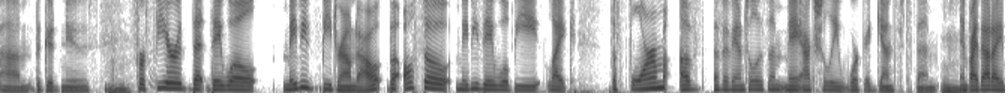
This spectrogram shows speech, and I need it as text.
um, the good news Mhm. for fear that they will maybe be drowned out, but also maybe they will be like the form of of evangelism may actually work against them. Mm. And by that I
